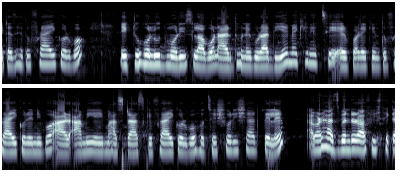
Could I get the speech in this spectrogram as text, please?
এটা যেহেতু ফ্রাই করব একটু হলুদ, মরিচ, লবণ আর ধনে গুঁড়া দিয়ে মেখে নিচ্ছি। এরপরে কিন্তু ফ্রাই করে নিব। আর আমি এই মাছটা আজকে ফ্রাই করব হচ্ছে সরিষার তেলে। আমার হাজব্যান্ডের অফিস থেকে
